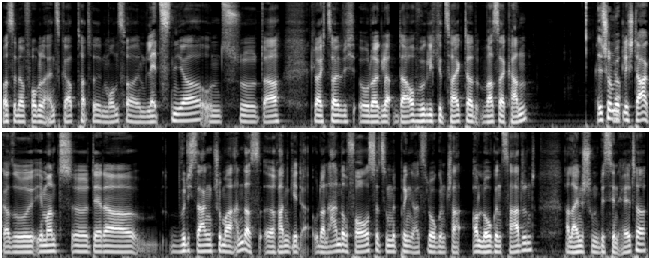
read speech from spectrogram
was er in der Formel 1 gehabt hatte in Monza im letzten Jahr und äh, da gleichzeitig oder da auch wirklich gezeigt hat, was er kann. Ist schon ja. wirklich stark. Also jemand, äh, der da, würde ich sagen, schon mal anders äh, rangeht oder eine andere Voraussetzung mitbringt als Logan, äh, Logan Sargent. Alleine schon ein bisschen älter.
